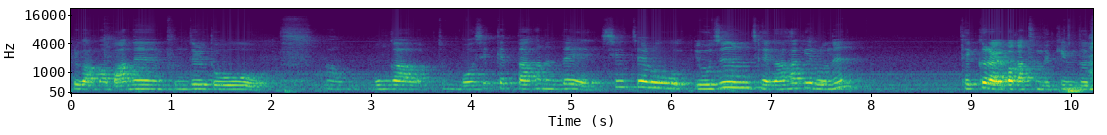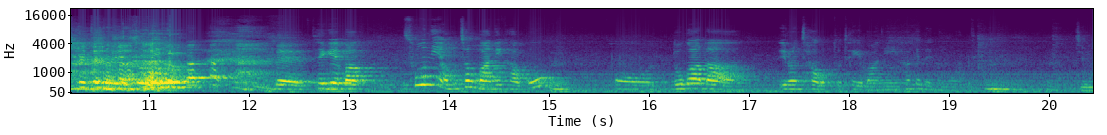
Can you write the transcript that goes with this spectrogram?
그리고 아마 많은 분들도 아, 뭔가 좀 멋있겠다 하는데 실제로 요즘 제가 하기로는 댓글 알바 같은 느낌도 들 때도 있고 네 되게 막 손이 엄청 많이 가고 음. 어, 노가다 이런 작업도 되게 많이 하게 되는 것 같아요. 지금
